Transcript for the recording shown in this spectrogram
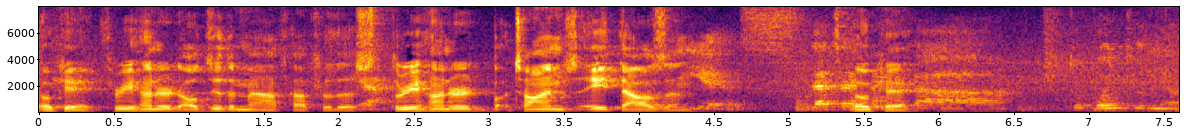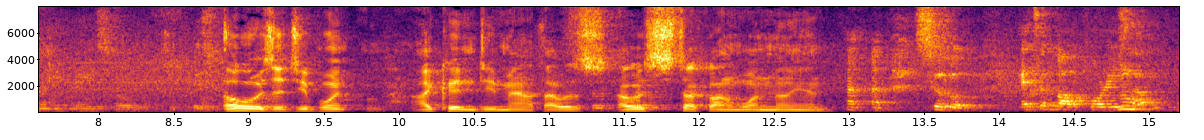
Okay, three hundred. I'll do the math after this. Yeah. Three hundred times eight thousand. Yes, that's a Okay. like, uh, two point two million pesos. Oh, is it two point? I couldn't do math. I was I was stuck on one million. So it's about forty No, something.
